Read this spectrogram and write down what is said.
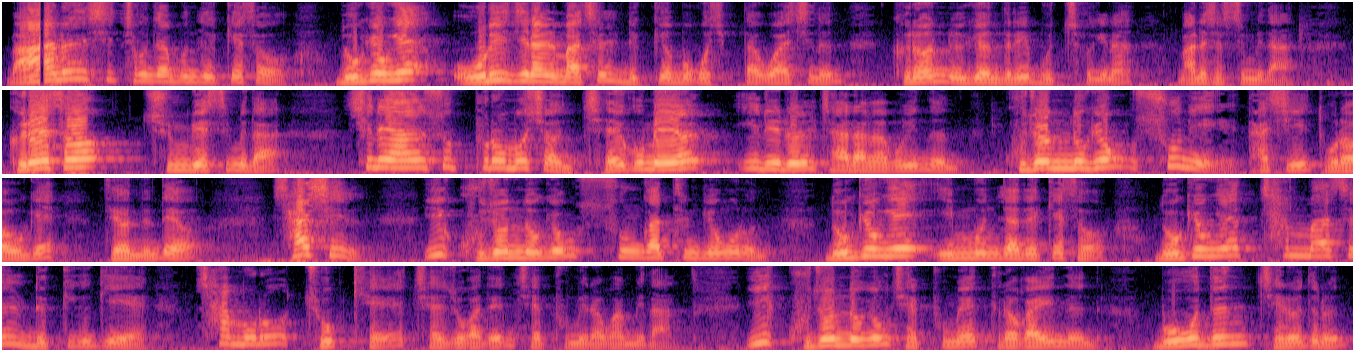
많은 시청자분들께서 녹용의 오리지널 맛을 느껴보고 싶다고 하시는 그런 의견들이 무척이나 많으셨습니다. 그래서 준비했습니다. 신의 한수 프로모션 재구매율 1위를 자랑하고 있는 구전 녹용 순이 다시 돌아오게 되었는데요. 사실 이 구전녹용 순 같은 경우는 녹용의 입문자들께서 녹용의 참맛을 느끼기에 참으로 좋게 제조가 된 제품이라고 합니다. 이 구전녹용 제품에 들어가 있는 모든 재료들은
